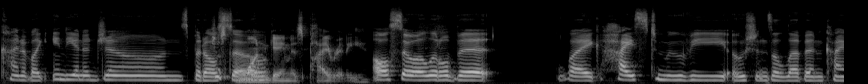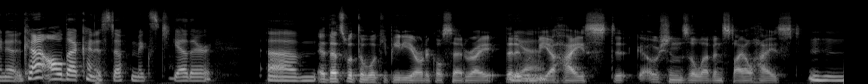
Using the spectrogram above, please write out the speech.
kind of like Indiana Jones, but Just also. one game is piratey. Also a little bit like heist movie, Ocean's Eleven, kind of, kind of all that kind of stuff mixed together. Um, That's what the Wikipedia article said, right? That yeah. it would be a heist, Ocean's Eleven style heist. Mm-hmm.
